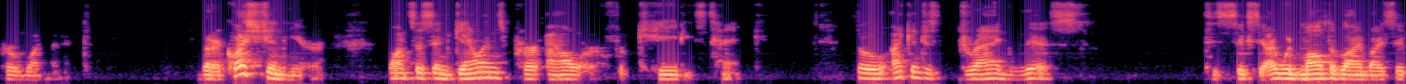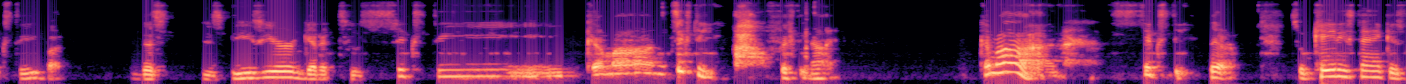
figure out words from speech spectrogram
per one minute. But our question here wants us in gallons per hour for Katie's tank. So I can just drag this to 60. I would multiply by 60, but this is easier. Get it to 60. Come on, 60. Oh, 59. Come on, 60. There. So Katie's tank is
